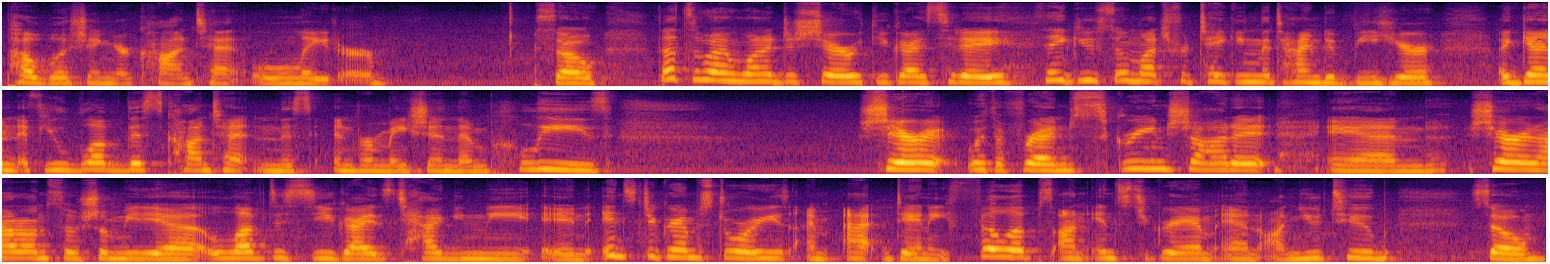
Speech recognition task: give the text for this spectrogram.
publishing your content later. So that's what I wanted to share with you guys today. Thank you so much for taking the time to be here. Again, if you love this content and this information, then please share it with a friend, screenshot it, and share it out on social media. Love to see you guys tagging me in Instagram stories. I'm at Danye Phillips on Instagram and on YouTube. So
